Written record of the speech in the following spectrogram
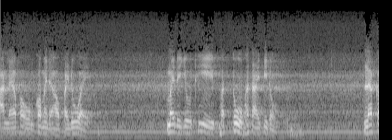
านแล้วพระองค์ก็ไม่ได้เอาไปด้วย ไม่ได้อยู่ที่ตู้พระไตรปิฎกและก็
